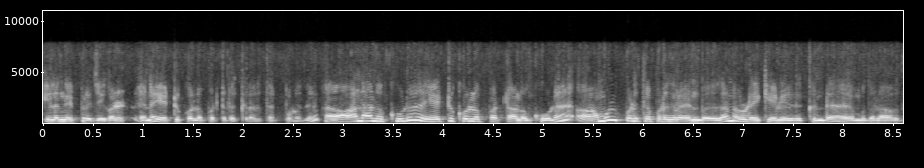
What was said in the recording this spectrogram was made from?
இலங்கை பிரஜைகள் என ஏற்றுக்கொள்ளப்பட்டிருக்கிறது தற்பொழுது. ஆனாலும் கூட ஏற்றுக்கொள்ளப்பட்டாலும் கூட அமுல்படுத்தப்படுகிறார் என்பதுதான் அவருடைய கேள்வி இருக்கின்ற முதலாவது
